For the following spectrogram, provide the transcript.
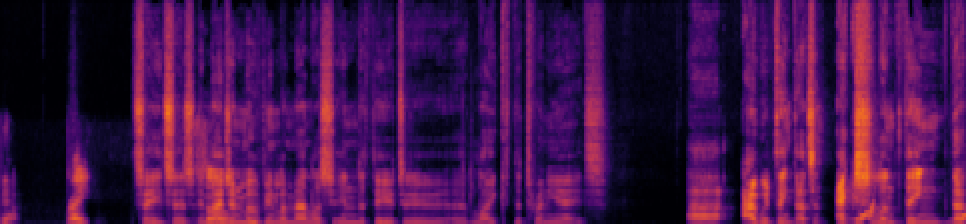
Yeah. Right. Sage says, So- imagine moving lamellas in the theater uh, like the 28s. Uh, I would think that's an excellent thing that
